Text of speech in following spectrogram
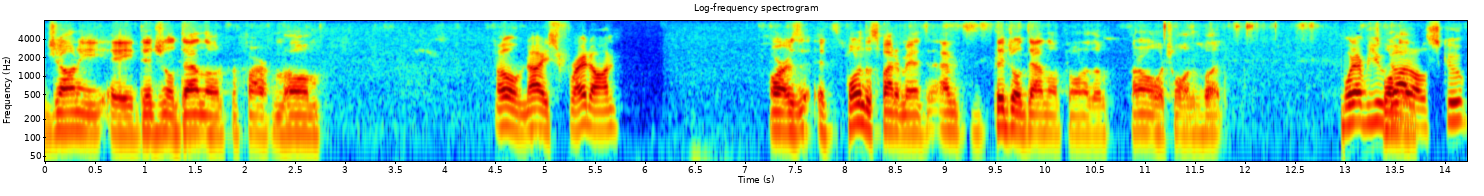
Johnny a digital download for Far From Home. Oh, nice. Right on. Or is it? It's one of the Spider Mans. I have a digital download for one of them. I don't know which one, but Whatever you got. I'll scoop.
